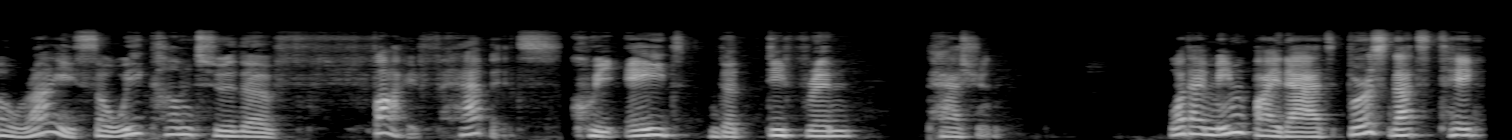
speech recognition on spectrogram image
All right, so we come to the five habits. Create the different passion. What I mean by that, first let's take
